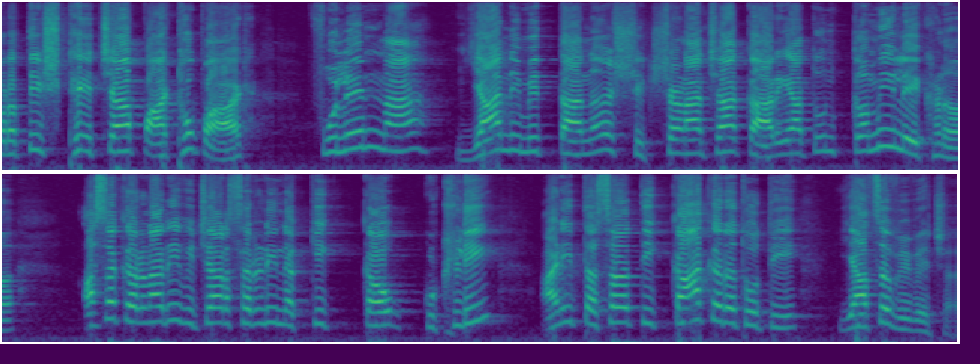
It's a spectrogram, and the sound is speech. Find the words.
प्रतिष्ठेच्या पाठोपाठ फुलेंना या निमित्तानं शिक्षणाच्या कार्यातून कमी लेखणं असं करणारी विचारसरणी नक्की का कुठली आणि तसं ती का करत होती याचं विवेचन.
